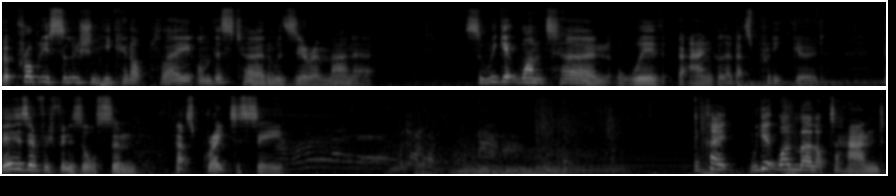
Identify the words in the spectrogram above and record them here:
But probably a solution he cannot play on this turn with zero mana. So we get one turn with the angler. That's pretty good. There's Everyfin is awesome. That's great to see. Okay, we get one Murloc to hand.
